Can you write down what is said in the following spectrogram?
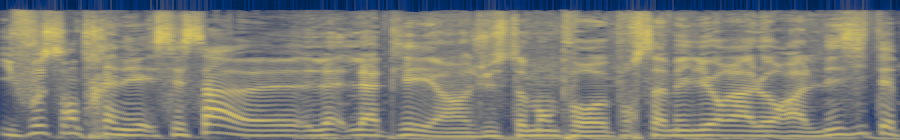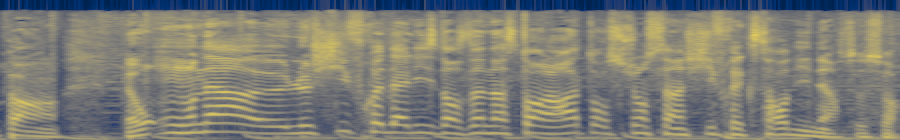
il, s'entraîner. C'est ça euh, la, la clé, hein, justement, pour, pour s'améliorer à l'oral. N'hésitez pas. hein. On, on a euh, le chiffre d'Alice dans un instant. Alors attention, c'est un chiffre extraordinaire ce soir.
